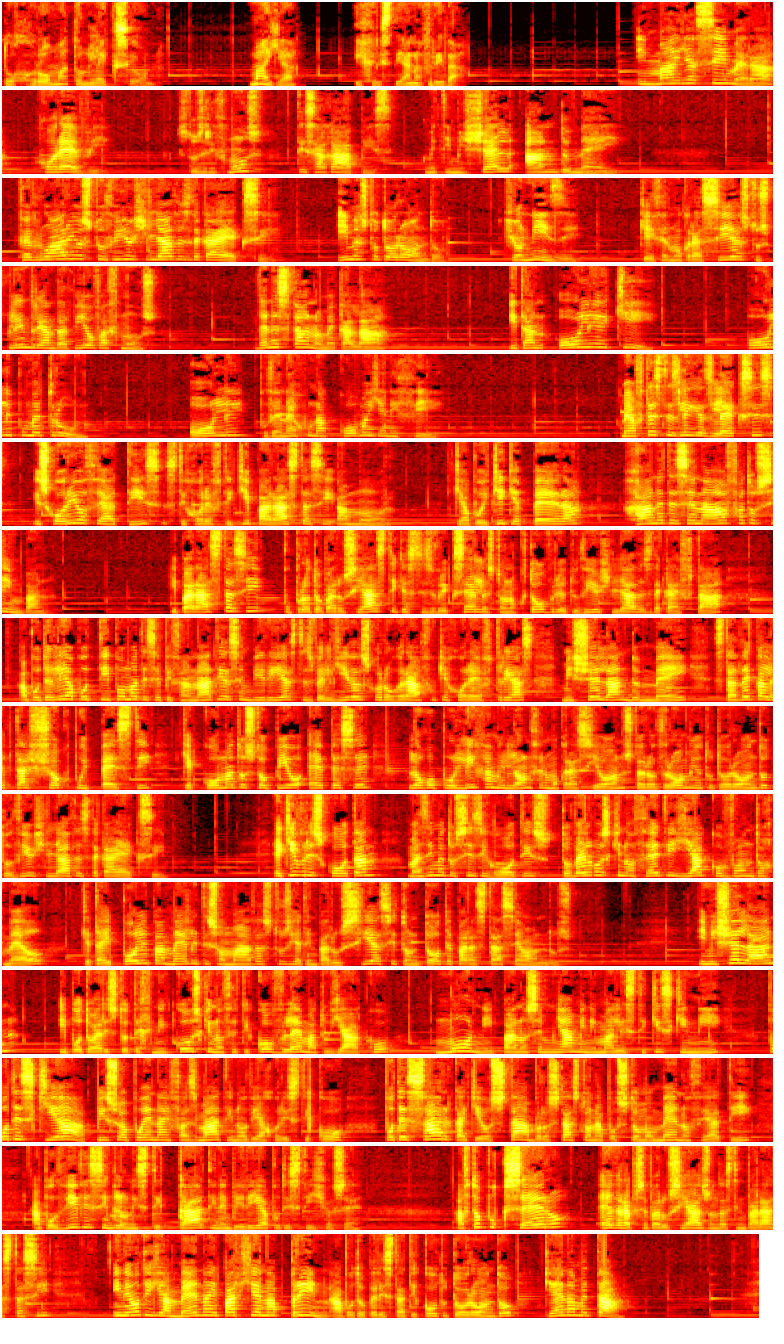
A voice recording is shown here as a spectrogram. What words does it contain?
Το χρώμα των λέξεων Μάγια, η Χριστιανά Φρυδά Η Μάγια σήμερα χορεύει στους ρυθμούς της αγάπης με τη Μισελ Αν Μέι. Φεβρουάριος του 2016 Είμαι στο Τορόντο. Χιονίζει και η θερμοκρασία στους πλην 32 βαθμούς. Δεν αισθάνομαι καλά. Ήταν όλοι εκεί. Όλοι που μετρούν. Όλοι που δεν έχουν ακόμα γεννηθεί. Με αυτές τις λίγες λέξεις εισχωρεί ο θεατής στη χορευτική παράσταση Αμόρ και από εκεί και πέρα χάνεται σε ένα άφατο σύμπαν. Η παράσταση που πρωτοπαρουσιάστηκε στις Βρυξέλλες τον Οκτώβριο του 2017 αποτελεί αποτύπωμα της επιθανάτιας εμπειρίας της Βελγίδας χορογράφου και χορεύτριας Michelle Anne May στα 10 λεπτά σοκ που υπέστη και κόμματο στο οποίο έπεσε λόγω πολύ χαμηλών θερμοκρασιών στο αεροδρόμιο του Τορόντο το 2016. Εκεί βρισκόταν μαζί με το σύζυγό της, το Βέλγο σκηνοθέτη Γιάκο Βον και τα υπόλοιπα μέλη της ομάδας τους για την παρουσίαση των τότε παραστάσεών τους. Η Μισελ Αν, υπό το αριστοτεχνικό σκηνοθετικό βλέμμα του Γιάκο, μόνη πάνω σε μια μινιμαλιστική σκηνή, πότε σκιά πίσω από ένα εφασμάτινο διαχωριστικό, πότε σάρκα και οστά μπροστά στον αποστομωμένο θεατή, αποδίδει συγκλονιστικά την εμπειρία που τη στήχιωσε. Αυτό που ξέρω έγραψε παρουσιάζοντας την παράσταση είναι ότι για μένα υπάρχει ένα πριν από το περιστατικό του Τορόντο και ένα μετά.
